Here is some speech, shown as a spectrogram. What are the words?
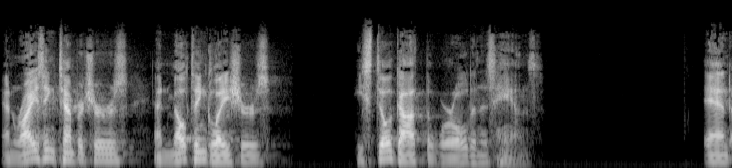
and rising temperatures and melting glaciers, he still got the world in his hands. And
